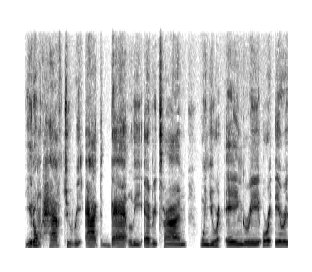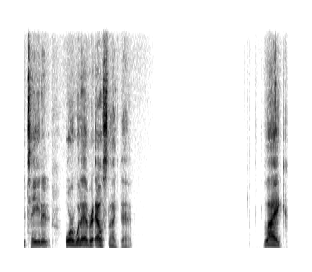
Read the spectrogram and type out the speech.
You don't have to react badly every time when you are angry or irritated or whatever else like that. Like,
